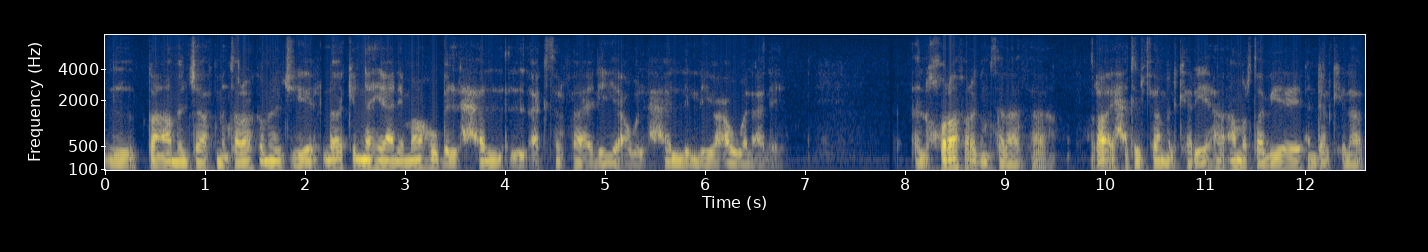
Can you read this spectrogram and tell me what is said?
الطعام الجاف من تراكم الجير لكنه يعني ما هو بالحل الأكثر فاعلية أو الحل اللي يعول عليه. الخرافة رقم ثلاثة رائحة الفم الكريهة أمر طبيعي عند الكلاب.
